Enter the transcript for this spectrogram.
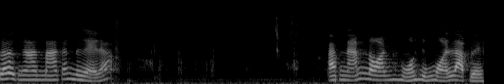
เลิกงานมาก็เหนื่อยแล้วอาบน้ำนอนหัวถึงหมอนหลับเลย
